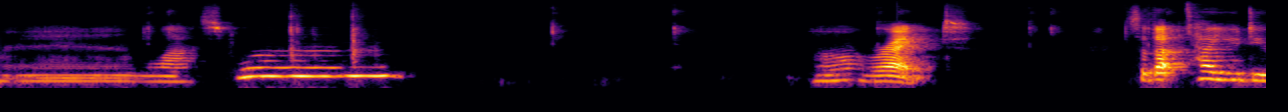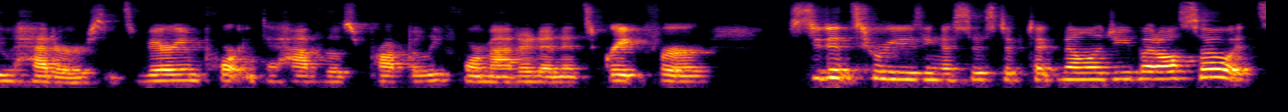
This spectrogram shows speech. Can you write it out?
And last one. All right. So that's how you do headers. It's very important to have those properly formatted and it's great for students who are using assistive technology, but also it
